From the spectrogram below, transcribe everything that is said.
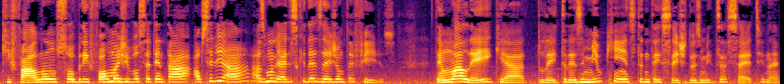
que falam sobre formas de você tentar auxiliar as mulheres que desejam ter filhos. Tem uma lei, que é a Lei 13.536 de 2017, né,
